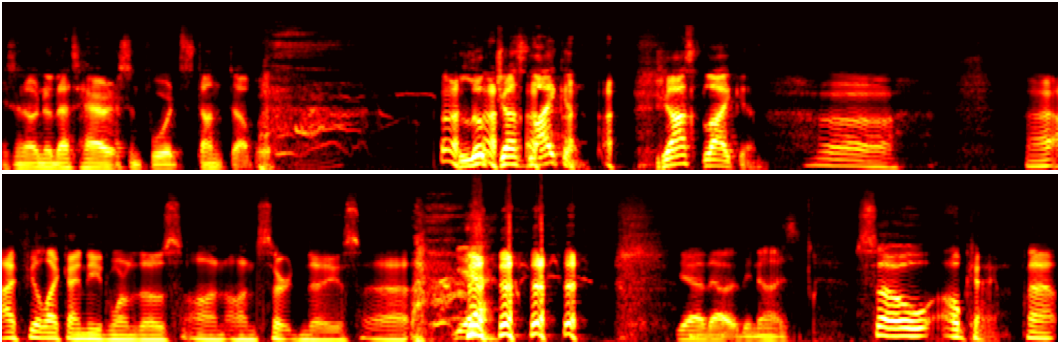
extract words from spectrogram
He said, oh no, that's Harrison Ford's stunt double. Look just like him, just like him. Uh, I feel like I need one of those on on certain days. Uh, yeah, yeah, that would be nice. So okay, uh,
